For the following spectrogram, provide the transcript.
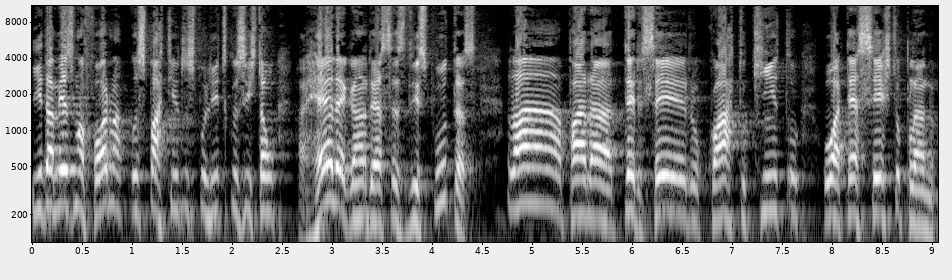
E da mesma forma, os partidos políticos estão relegando essas disputas lá para terceiro, quarto, quinto ou até sexto plano.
